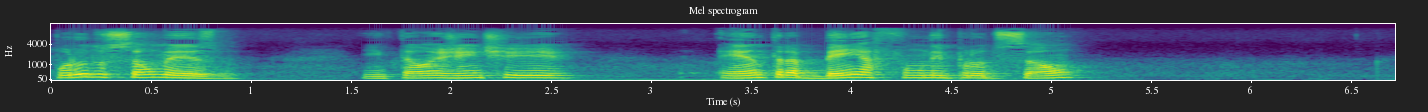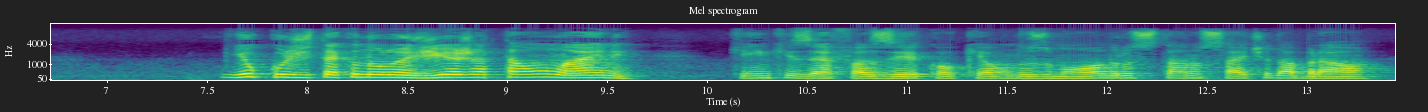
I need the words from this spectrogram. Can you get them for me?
produção mesmo. Então a gente entra bem a fundo em produção. E o curso de tecnologia já está online. Quem quiser fazer qualquer um dos módulos está no site da Brau.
